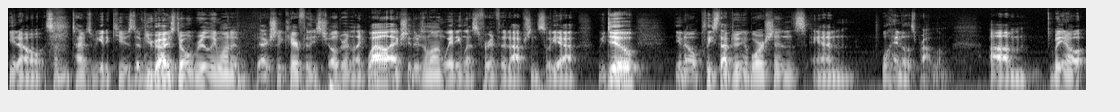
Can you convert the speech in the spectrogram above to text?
you know, sometimes we get accused of you guys don't really want to actually care for these children. Like, well, actually, there's a long waiting list for infant adoption. So yeah, we do. You know, please stop doing abortions and we'll handle this problem. Um, but you know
